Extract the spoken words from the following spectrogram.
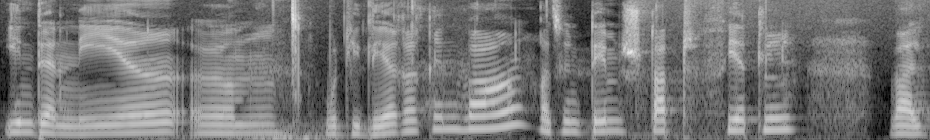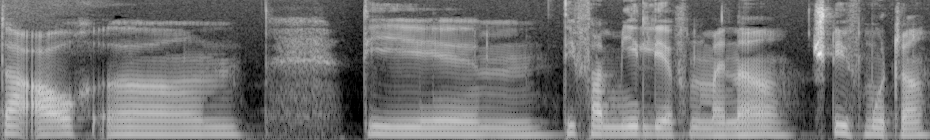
in der Nähe, ähm, wo die Lehrerin war, also in dem Stadtviertel, weil da auch ähm, die, die Familie von meiner Stiefmutter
